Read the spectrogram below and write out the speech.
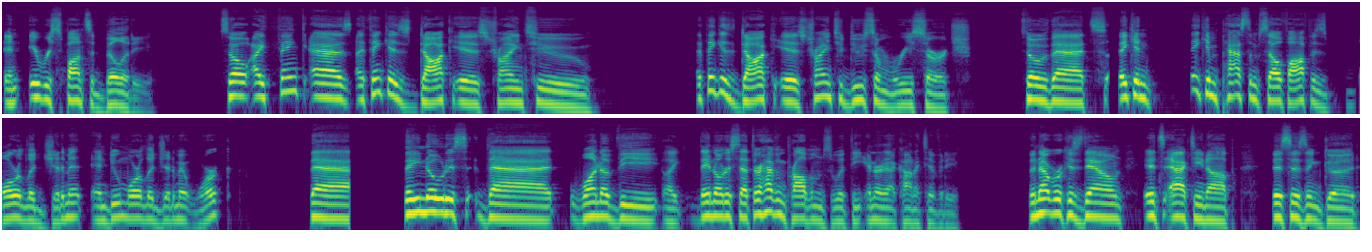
and irresponsibility. So I think as I think as Doc is trying to I think his Doc is trying to do some research so that they can they can pass themselves off as more legitimate and do more legitimate work that they notice that one of the like they notice that they're having problems with the internet connectivity. The network is down it's acting up this isn't good.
